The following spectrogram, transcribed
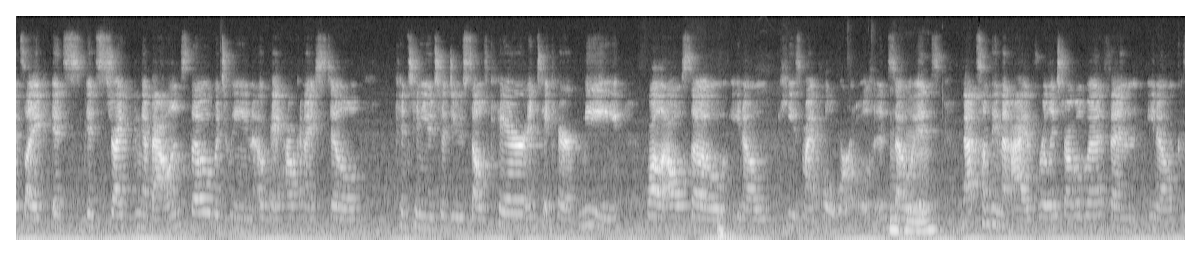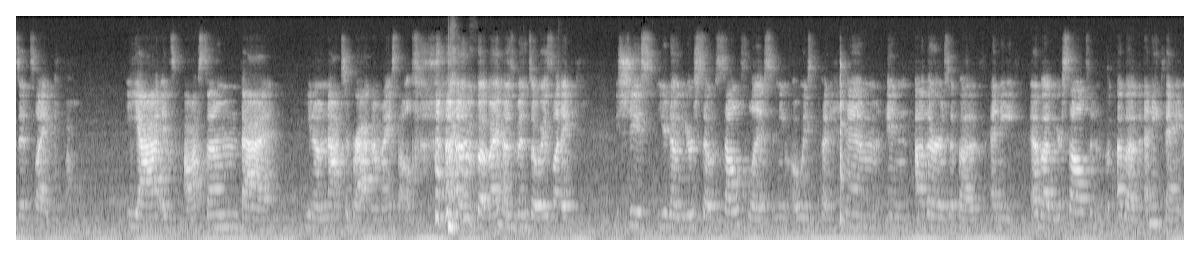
it's like, it's, it's striking a balance though between, okay, how can I still continue to do self-care and take care of me while also, you know, he's my whole world. And so Mhm. it's, that's something that I've really struggled with. And, you know, cause it's like, yeah, it's awesome that you know not to brag on myself, but my husband's always like, she's you know you're so selfless and you always put him and others above any above yourself and above anything,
